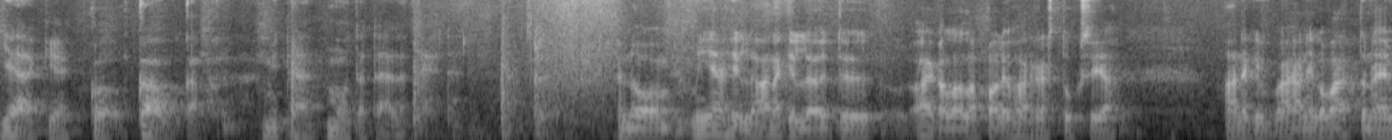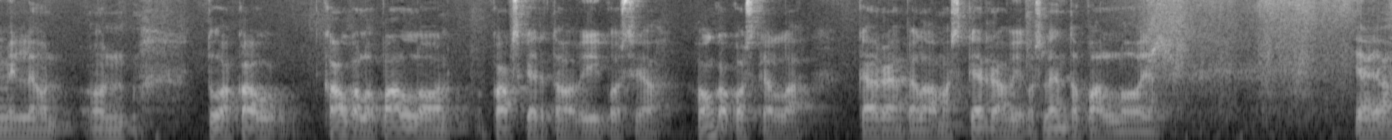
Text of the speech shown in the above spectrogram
jääkiekko kaukalo. Mitä muuta täällä tehdään? No miehille ainakin löytyy aika lailla paljon harrastuksia. Ainakin vähän niin kuin varttuneimmille on, on tuo kau, kaukalopalloon kaksi kertaa viikossa ja Honkakoskella käydään pelaamassa kerran viikossa lentopalloa ja ja, ja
